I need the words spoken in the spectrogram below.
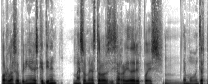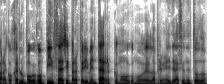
por las opiniones que tienen más o menos todos los desarrolladores, pues de momento es para cogerlo un poco con pinzas y para experimentar, como, como la primera iteración de todo,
